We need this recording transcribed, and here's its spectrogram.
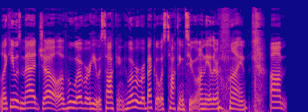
Like he was mad gel of whoever he was talking, whoever Rebecca was talking to on the other line. Um,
